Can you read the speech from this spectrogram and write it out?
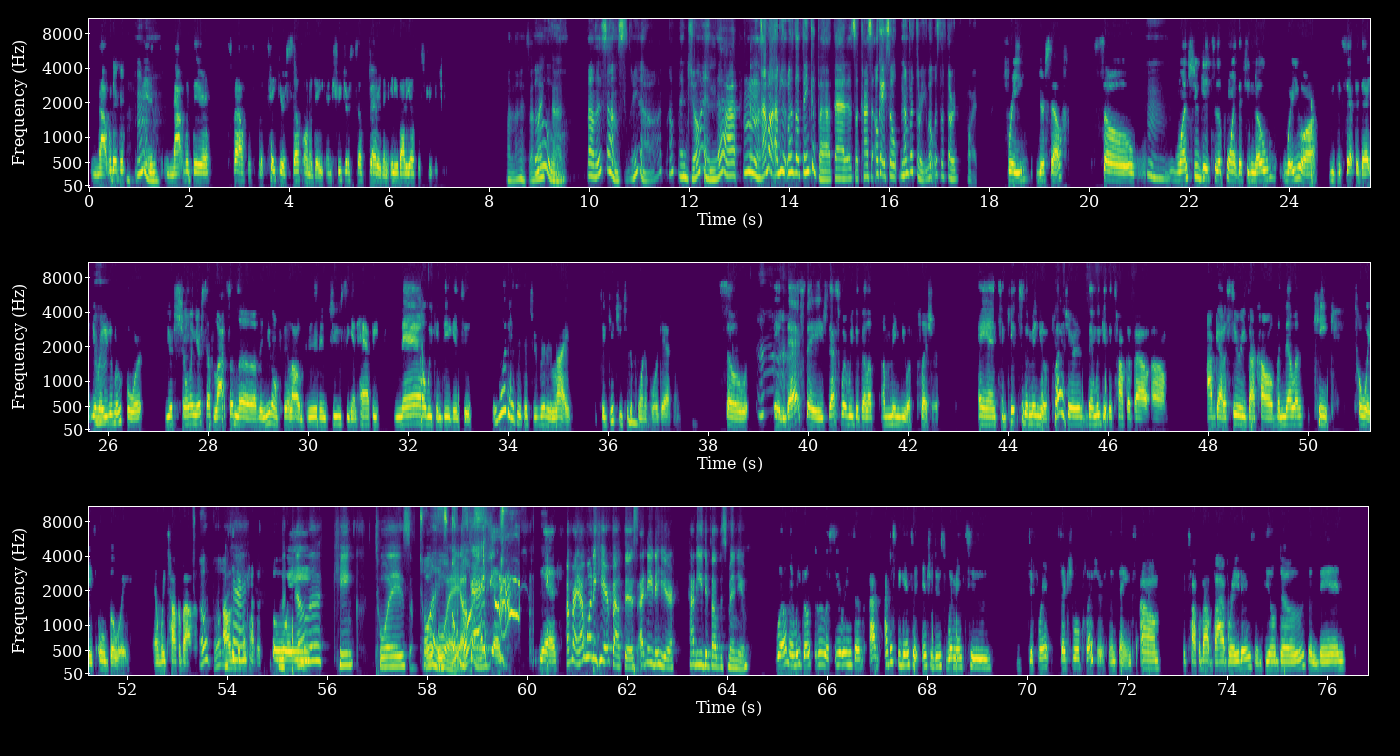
not with their girlfriends, mm. not with their spouses, but take yourself on a date and treat yourself better than anybody else has treated you. Oh, nice. I like that. Well, this sounds, you know, I'm enjoying that. Mm, I'm, I'm just going to think about that as a concept. Okay, so number three, what was the third part? Free yourself. So hmm. once you get to the point that you know where you are, you've accepted that, you're mm-hmm. ready to move forward, you're showing yourself lots of love, and you're going to feel all good and juicy and happy. Now we can dig into what is it that you really like to get you to the mm-hmm. point of orgasm. So in ah. that stage, that's where we develop a menu of pleasure. And to get to the menu of pleasure, then we get to talk about, um, I've got a series I call Vanilla Kink Toys Oh Boy. And we talk about oh boy. all okay. the different kinds of toys. Vanilla Kink Toys, toys. Oh boy. Oh boy. Okay. Yes. yes. All right. I want to hear about this. I need to hear. How do you develop this menu? Well, then we go through a series of, I, I just begin to introduce women to different sexual pleasures and things. Um, we talk about vibrators and dildos, and then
